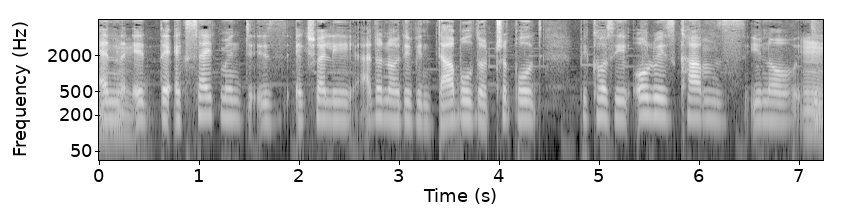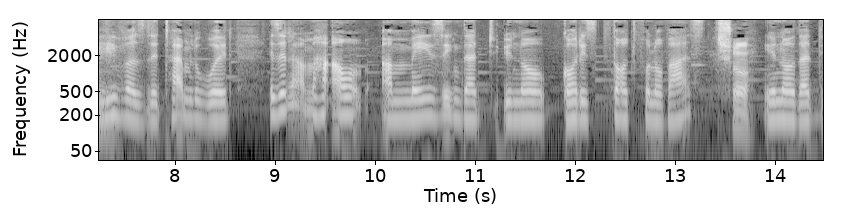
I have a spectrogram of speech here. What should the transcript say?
and mm-hmm. it, the excitement is actually, I don't know, it even doubled or tripled because He always comes, you know, mm. delivers the timely word. Isn't it um, how amazing that you know God is thoughtful of us? Sure. you know that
